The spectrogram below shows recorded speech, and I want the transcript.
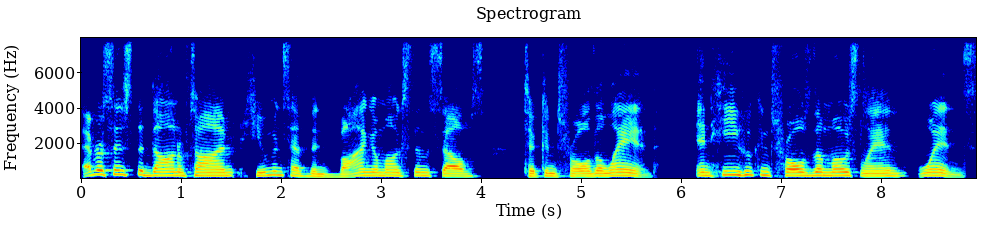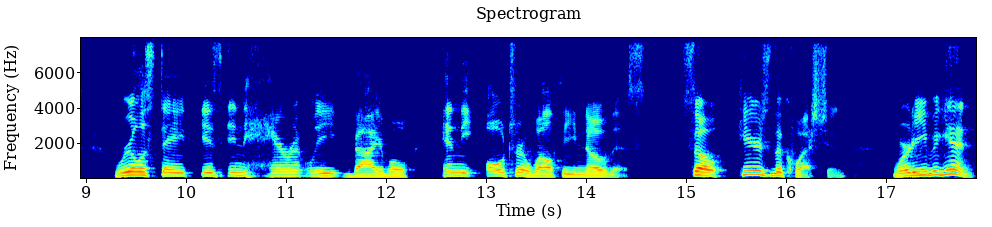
Ever since the dawn of time, humans have been vying amongst themselves to control the land, and he who controls the most land wins. Real estate is inherently valuable, and the ultra wealthy know this. So here's the question where do you begin?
